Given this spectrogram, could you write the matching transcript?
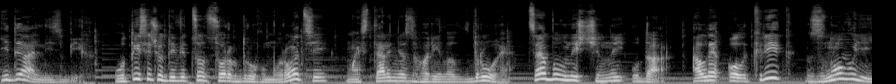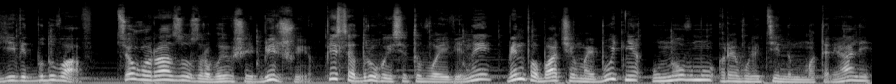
ідеальний збіг. У 1942 році майстерня згоріла вдруге. Це був нищівний удар, але Ол Крік знову її відбудував. Цього разу зробивши більшою. Після Другої світової війни він побачив майбутнє у новому революційному матеріалі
